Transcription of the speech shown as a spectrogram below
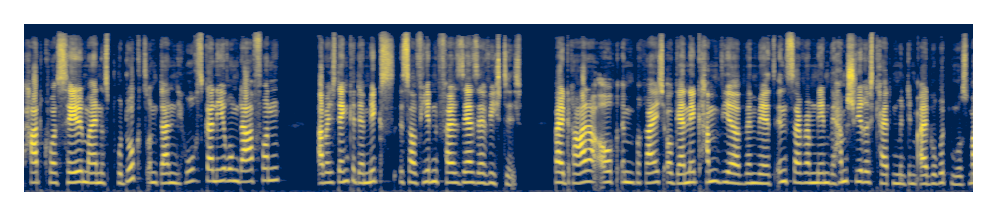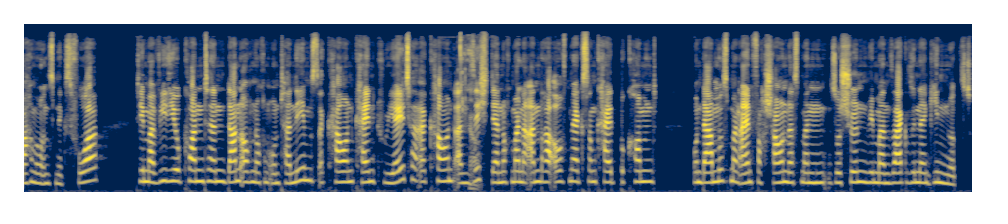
Hardcore Sale meines Produkts und dann die Hochskalierung davon? Aber ich denke, der Mix ist auf jeden Fall sehr, sehr wichtig. Weil gerade auch im Bereich Organic haben wir, wenn wir jetzt Instagram nehmen, wir haben Schwierigkeiten mit dem Algorithmus. Machen wir uns nichts vor. Thema Videocontent, dann auch noch ein Unternehmensaccount, kein Creator-Account an ja. sich, der nochmal eine andere Aufmerksamkeit bekommt. Und da muss man einfach schauen, dass man so schön, wie man sagt, Synergien nutzt.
